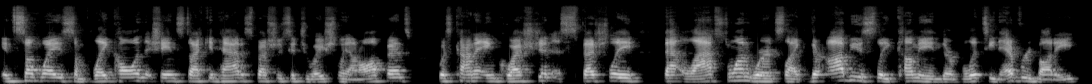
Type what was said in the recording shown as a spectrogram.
in some ways, some play calling that Shane Steichen had, especially situationally on offense, was kind of in question, especially that last one where it's like they're obviously coming, they're blitzing everybody.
